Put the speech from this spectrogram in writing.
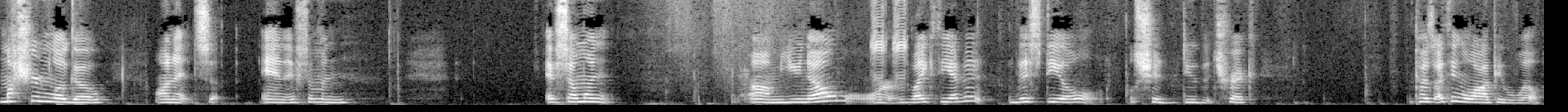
mushroom logo on it. And if someone, if someone, um, you know or like the edit, this deal should do the trick. Because I think a lot of people will.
